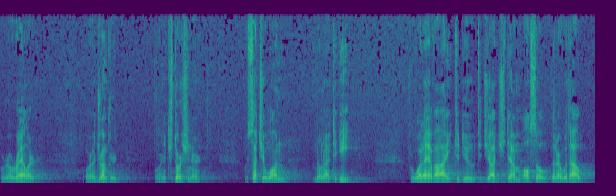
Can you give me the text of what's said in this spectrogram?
or a railer, or a drunkard, or an extortioner. With such a one, know not to eat. For what have I to do to judge them also that are without?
